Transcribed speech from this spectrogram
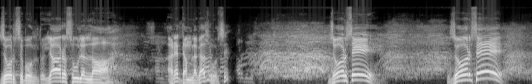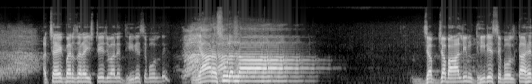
ज़ोर से बोल दो या रसूल अल्लाह अरे दम लगा ज़ोर से। ज़ोर से। ज़ोर से। अच्छा एक बार जरा स्टेज वाले धीरे से बोल दे। या रसूल अल्लाह जब जब आलिम धीरे से बोलता है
